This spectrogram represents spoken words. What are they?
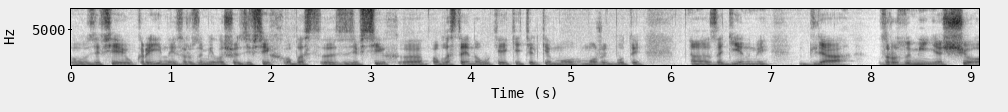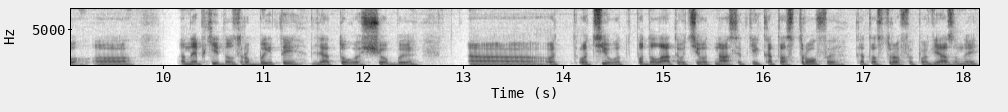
ну, зі всієї України, і зрозуміло, що зі всіх област, зі всіх областей науки, які тільки можуть бути задіяними для зрозуміння, що необхідно зробити для того, щоб от, оці от подолати оці от наслідки катастрофи. Катастрофи пов'язані. е,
